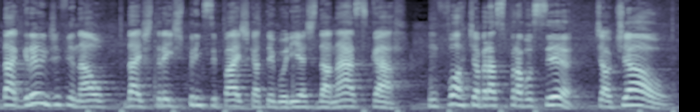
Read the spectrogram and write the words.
da grande final das três principais categorias da NASCAR. Um forte abraço para você. Tchau, tchau.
